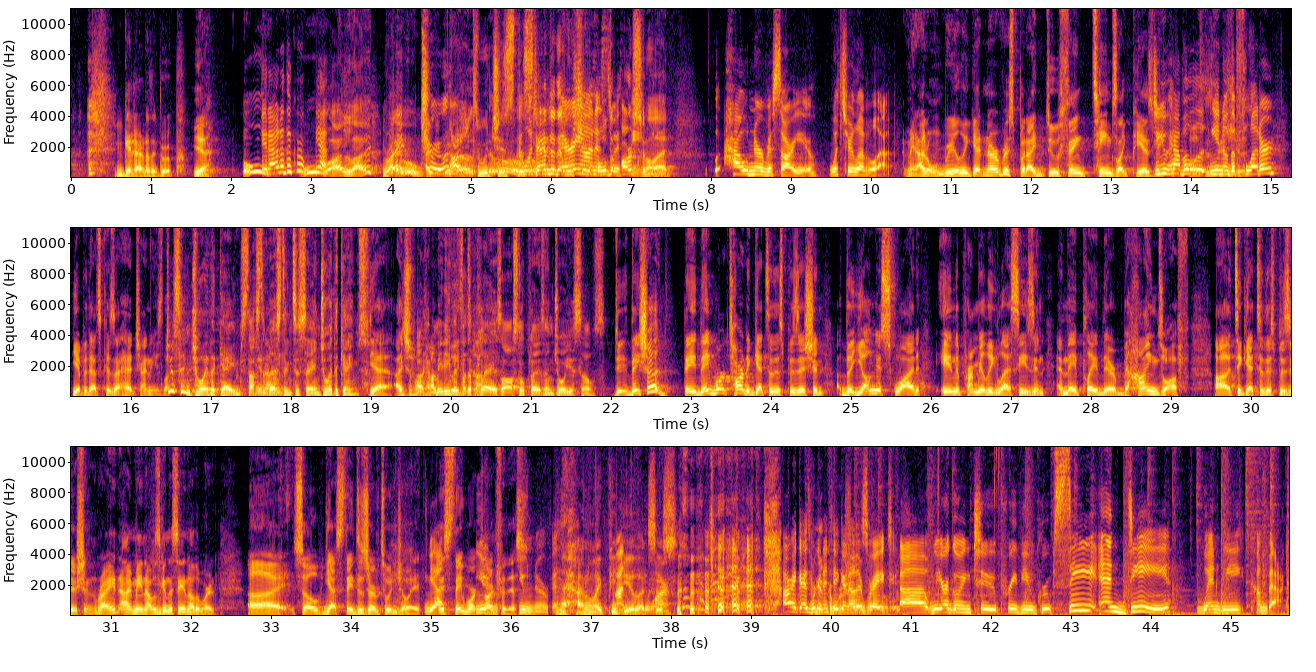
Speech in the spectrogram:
get out of the group. yeah. Ooh, Get out of the group, ooh, yeah. I like. Right? Ooh. True. Which is the I want you to standard that we should hold with me. Arsenal at. How nervous are you? What's your level at? I mean, I don't really get nervous, but I do think teams like PSG. Do you have a you know, the flutter? Yeah, but that's because I had Chinese left. Just enjoy the games. That's You the know? best thing to say. Enjoy the games. yeah, I just want to I, have I mean, a even good for the time. players, Arsenal players, enjoy yourselves. They- They should. They, they worked hard to get to this position. The youngest squad in the Premier League last season, and they played their behinds off uh, to get to this position, right? I mean, I was going to say another word. Uh, so, yes, they deserve to enjoy it. Yeah. This- they worked You- hard for this. You nervous? I don't like I know PG you Alexis. are. All right, guys, we're going to take another break. Uh, we are going to preview Group C and D when we come back.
